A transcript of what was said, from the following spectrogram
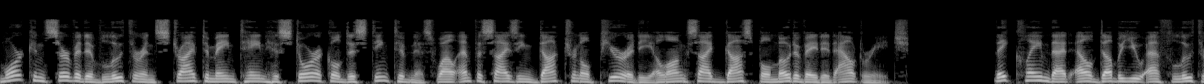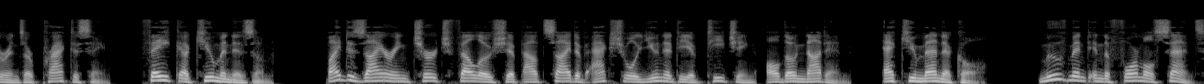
More conservative Lutherans strive to maintain historical distinctiveness while emphasizing doctrinal purity alongside gospel-motivated outreach. They claim that LWF Lutherans are practicing fake ecumenism by desiring church fellowship outside of actual unity of teaching, although not an ecumenical movement in the formal sense,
